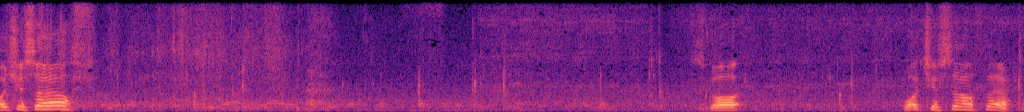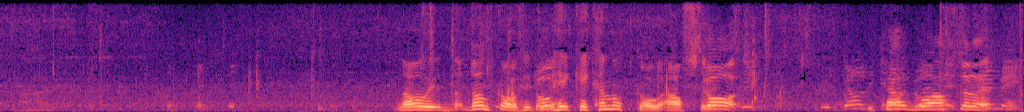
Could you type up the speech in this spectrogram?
Watch yourself. Scott, watch yourself there. No, don't go. He, Don't- he, he cannot go after it. Scott, you can't go after it.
